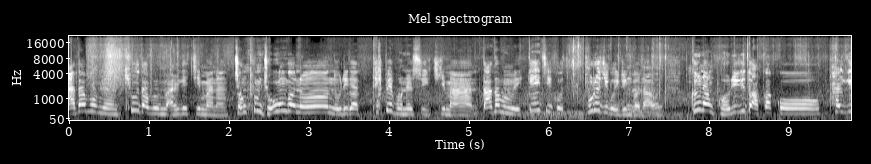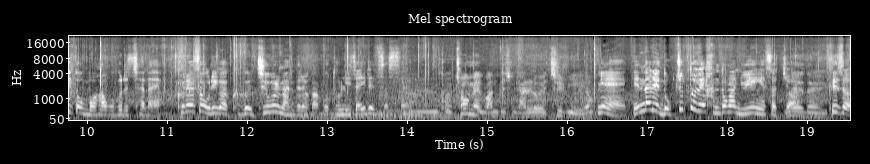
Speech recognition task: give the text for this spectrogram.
따다 보면 키우다 보면 알겠지만은 정품 좋은 거는 우리가 택배 보낼 수 있지만 따다 보면 깨지고 부러지고 이런 거 나오는 그냥 버리기도 아깝고 팔기도 뭐 하고 그렇잖아요. 그래서 우리가 그걸 즙을 만들어 갖고 돌리자 이랬었어요. 음, 처음에 만드신 게 알로에 즙이에요? 예, 옛날에 녹즙도 왜 한동안 유행했었죠. 네네. 그래서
